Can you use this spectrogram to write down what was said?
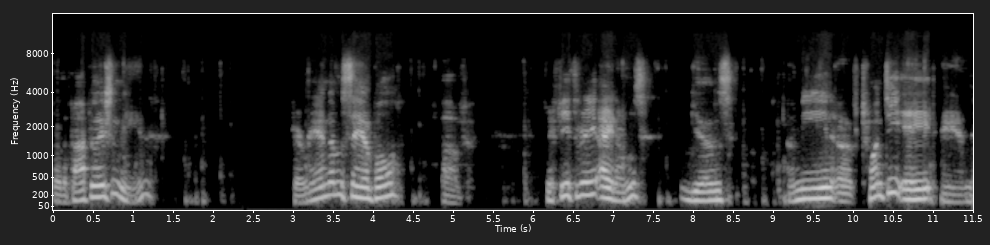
For the population mean a random sample of 53 items gives a mean of 28 and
